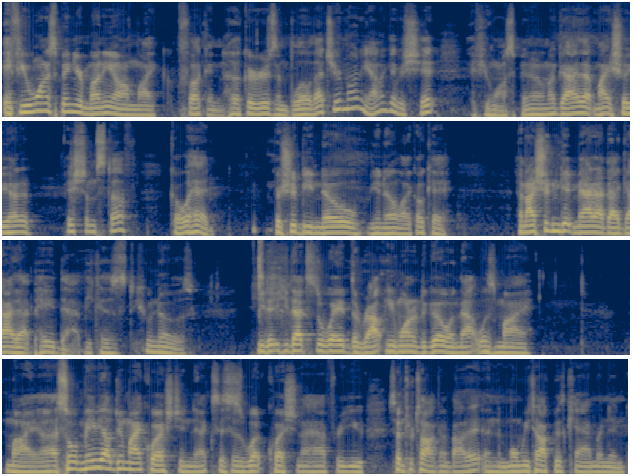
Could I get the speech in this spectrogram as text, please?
if you want to spend your money on like fucking hookers and blow, that's your money. I don't give a shit. If you want to spend it on a guy that might show you how to fish some stuff, go ahead. There should be no, you know, like okay. And I shouldn't get mad at that guy that paid that because who knows? He, did- he that's the way the route he wanted to go, and that was my my. Uh, so maybe I'll do my question next. This is what question I have for you since we're talking about it. And when we talked with Cameron and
